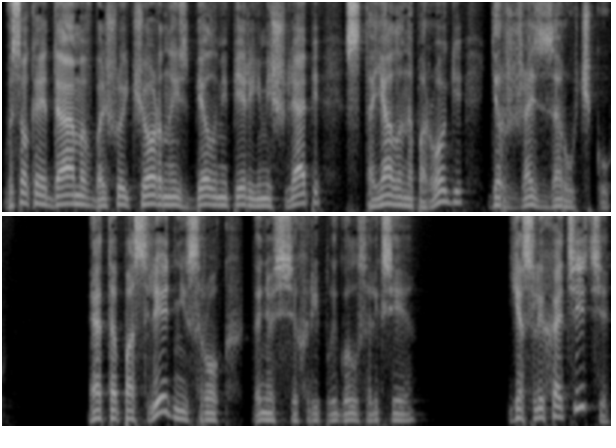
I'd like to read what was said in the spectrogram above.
Высокая дама в большой черной с белыми перьями шляпе стояла на пороге, держась за ручку. «Это последний срок», — донесся хриплый голос Алексея. «Если хотите,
